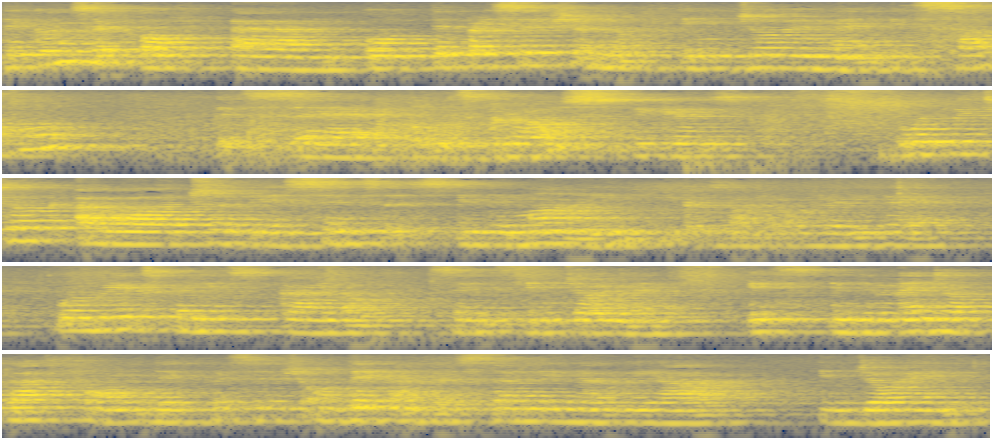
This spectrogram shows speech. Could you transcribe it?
The concept of um, or the perception of enjoyment is subtle, it's, uh, it's gross, because when we talk about the senses in the mind, because they're already there, when we experience kind of sense enjoyment, it's in the mental platform, the perception or the understanding that we are enjoying,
